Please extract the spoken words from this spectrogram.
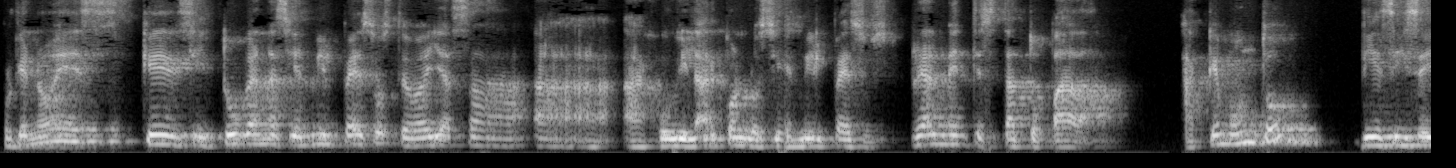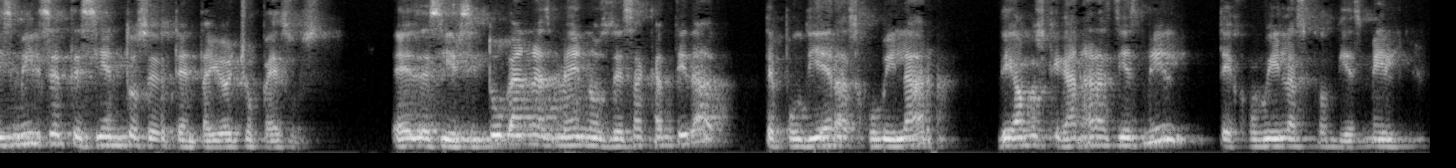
Porque no es que si tú ganas 100 mil pesos te vayas a, jubilar con los 100 mil pesos. Realmente está topada. ¿A qué monto? 16 mil 778 pesos. Es decir, si tú ganas menos de esa cantidad, te pudieras jubilar. Digamos que ganaras 10 mil, te jubilas con 10 mil.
